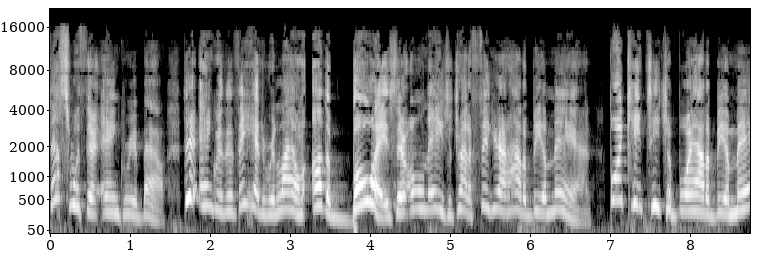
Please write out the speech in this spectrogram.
That's what they're angry about. They're angry that they had to rely on other boys their own age to try to figure out how to be a man. Boy can't teach a boy how to be a man.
